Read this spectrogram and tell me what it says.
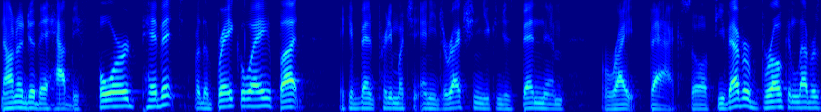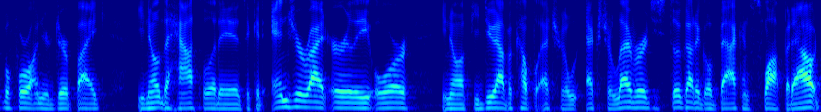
not only do they have the forward pivot for the breakaway, but they can bend pretty much in any direction. You can just bend them right back. So if you've ever broken levers before on your dirt bike, you know the hassle it is. It could end your ride early or you know, if you do have a couple extra, extra levers, you still got to go back and swap it out.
